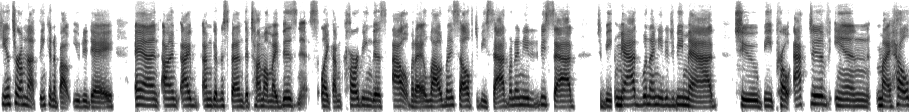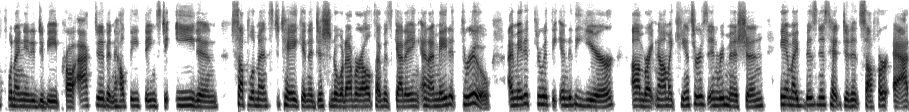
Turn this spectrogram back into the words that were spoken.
Cancer, I'm not thinking about you today. And I'm, I'm, I'm going to spend the time on my business. Like, I'm carving this out, but I allowed myself to be sad when I needed to be sad, to be mad when I needed to be mad to be proactive in my health when I needed to be proactive and healthy things to eat and supplements to take in addition to whatever else I was getting. And I made it through. I made it through at the end of the year. Um, right now, my cancer is in remission and my business had, didn't suffer at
